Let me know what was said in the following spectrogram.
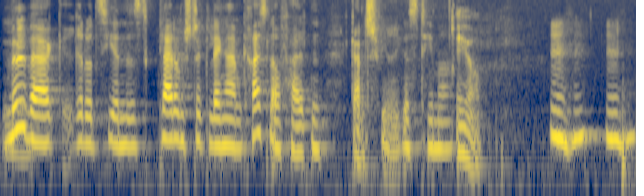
Müllberg reduzieren, das Kleidungsstück länger im Kreislauf halten. Ganz schwieriges Thema. Ja. Mhm, mhm.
